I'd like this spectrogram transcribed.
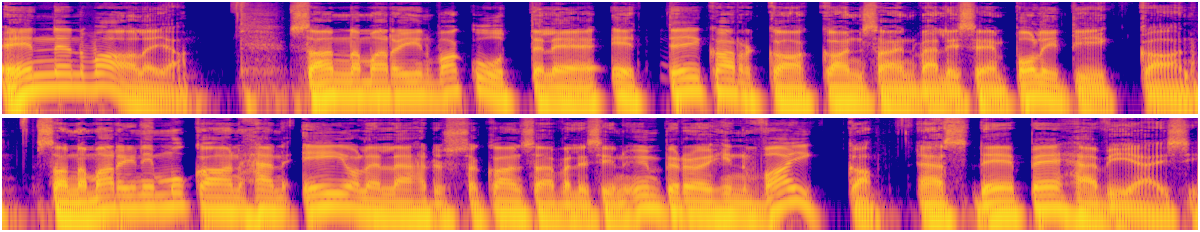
Ennen vaaleja Sanna Marin vakuuttelee, ettei karkaa kansainväliseen politiikkaan. Sanna Marinin mukaan hän ei ole lähdössä kansainvälisiin ympyröihin, vaikka SDP häviäisi.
